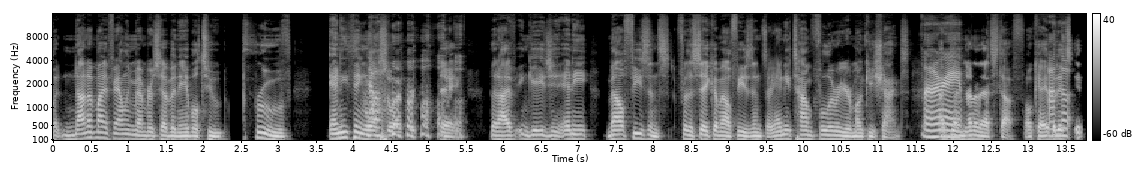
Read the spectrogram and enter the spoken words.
but none of my family members have been able to prove anything whatsoever today that I've engaged in any malfeasance for the sake of malfeasance or any tomfoolery or monkey shines. All I've right. done none of that stuff. Okay, On but it's it,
